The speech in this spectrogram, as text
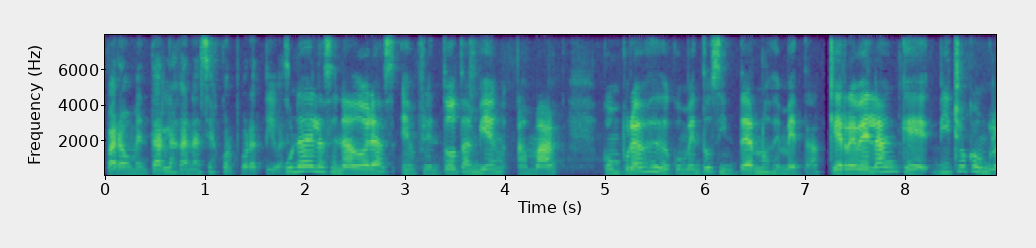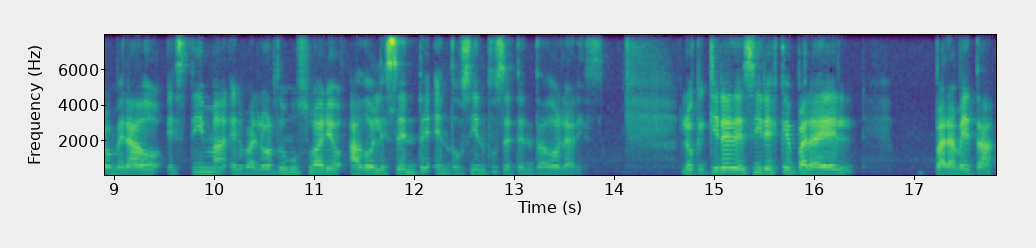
para aumentar las ganancias corporativas. Una de las senadoras enfrentó también a Mark con pruebas de documentos internos de Meta que revelan que dicho conglomerado estima el valor de un usuario adolescente en 270 dólares. Lo que quiere decir es que para él, para Meta,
